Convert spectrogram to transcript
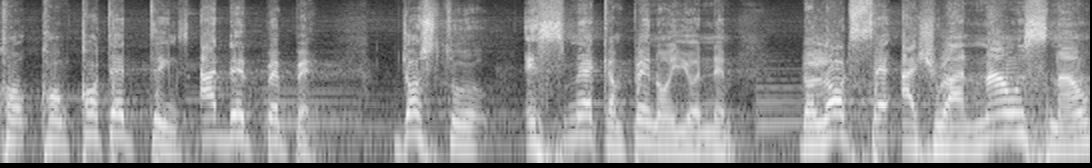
con- concocted things, added pepper just to a smear campaign on your name. The Lord said, I should announce now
